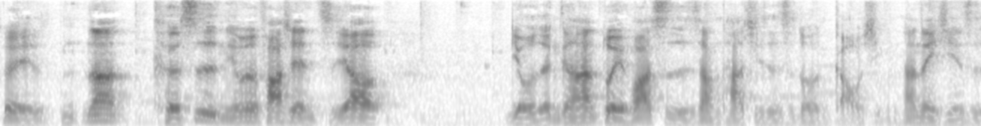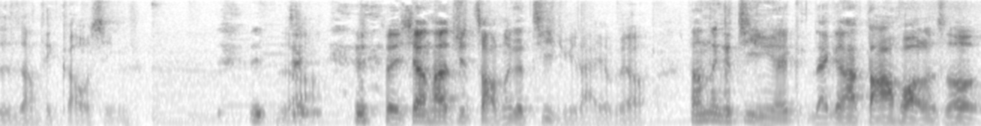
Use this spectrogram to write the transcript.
对。那可是你有没有发现，只要有人跟他对话，事实上他其实是都很高兴，他内心事实上挺高兴的。你知道吗？所以像他去找那个妓女来，有没有？当那个妓女来来跟他搭话的时候，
